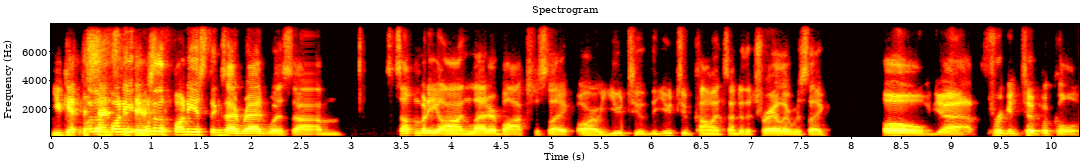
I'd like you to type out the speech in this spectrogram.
you get the one sense funny, that one of the funniest things i read was um somebody on Letterboxd was like or youtube the youtube comments under the trailer was like oh yeah friggin typical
